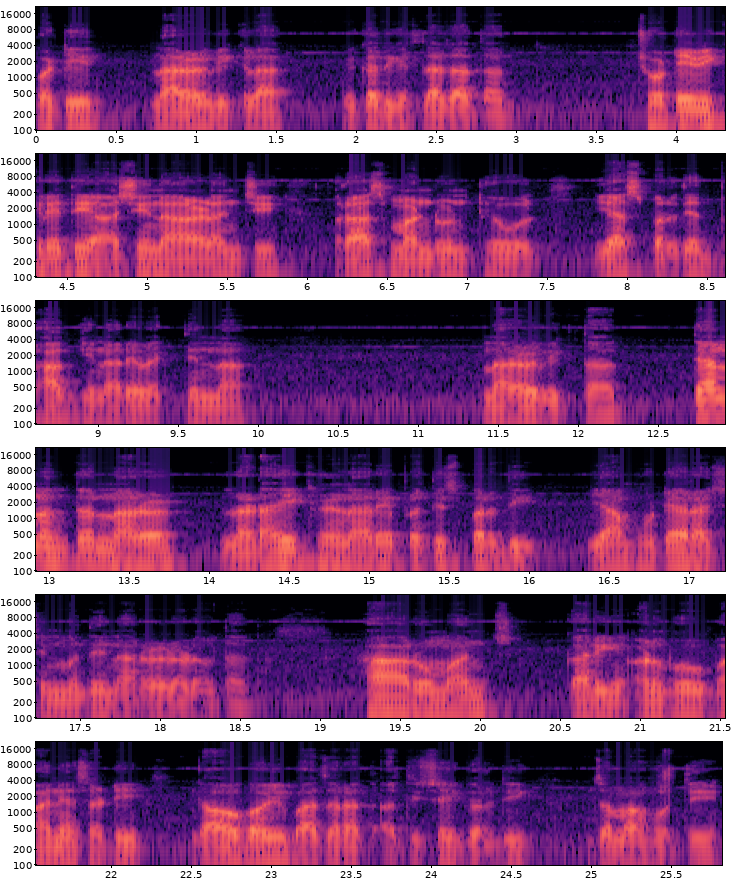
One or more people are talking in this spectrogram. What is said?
पटीत नारळ विकला विकत घेतला जातात. छोटे विक्रेते अशी नारळांची रास मांडून ठेवून या स्पर्धेत भाग घेणाऱ्या व्यक्तींना नारळ विकतात. त्यानंतर नारळ लढाई खेळणारे प्रतिस्पर्धी या मोठ्या राशींमध्ये नारळ लढवतात. हा रोमांचकारी अनुभव पाहण्यासाठी गावोगावी बाजारात अतिशय गर्दी जमा होते.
